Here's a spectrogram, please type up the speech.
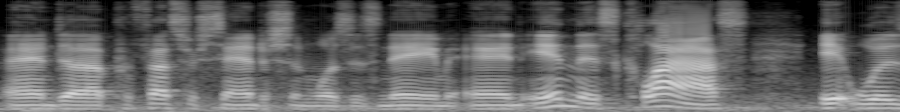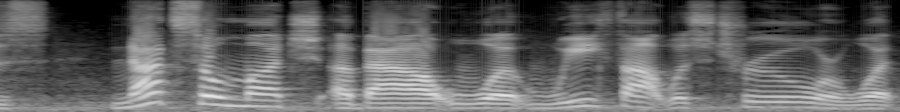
And uh, Professor Sanderson was his name. And in this class, it was not so much about what we thought was true or what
